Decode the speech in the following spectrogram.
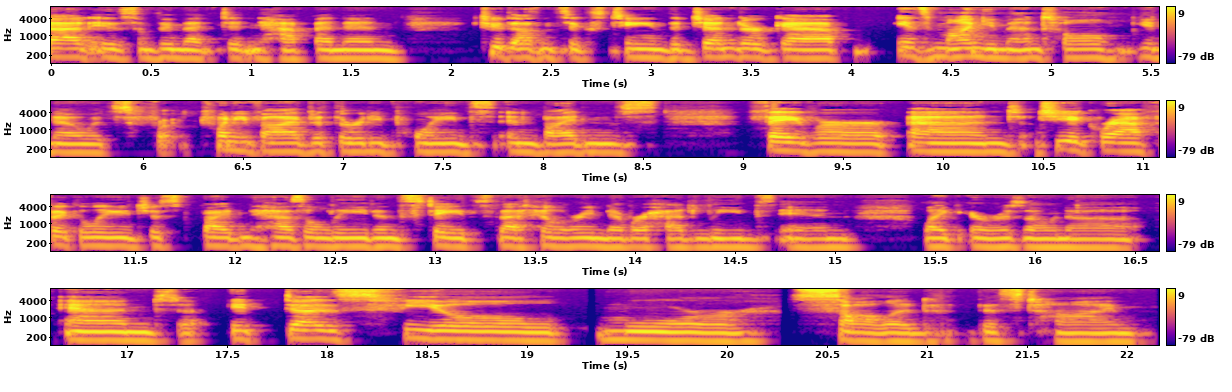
That is something that didn't happen in 2016. The gender gap is monumental. You know, it's 25 to 30 points in Biden's favor. And geographically, just Biden has a lead in states that Hillary never had leads in, like Arizona. And it does feel more solid this time.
